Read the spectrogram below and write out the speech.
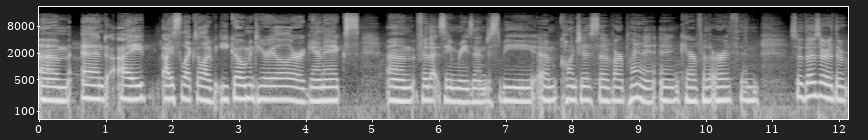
Um, and I I select a lot of eco material or organics um, for that same reason, just to be um, conscious of our planet and care for the earth. And so those are the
